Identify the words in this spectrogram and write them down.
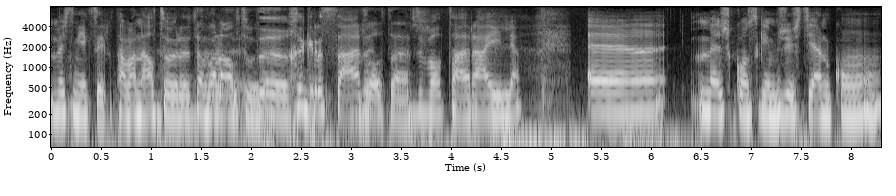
mas tinha que ser. Estava na altura, de, Estava na altura. de regressar, De voltar. de voltar à ilha. Uh, mas conseguimos este ano com,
